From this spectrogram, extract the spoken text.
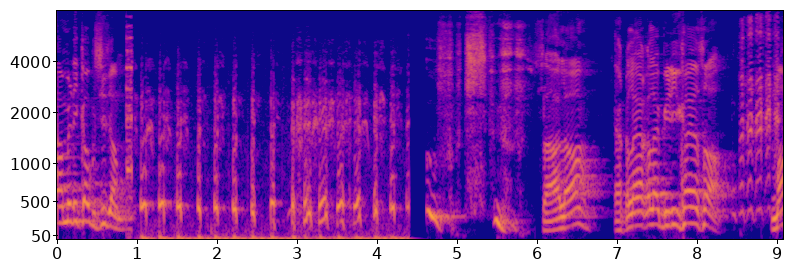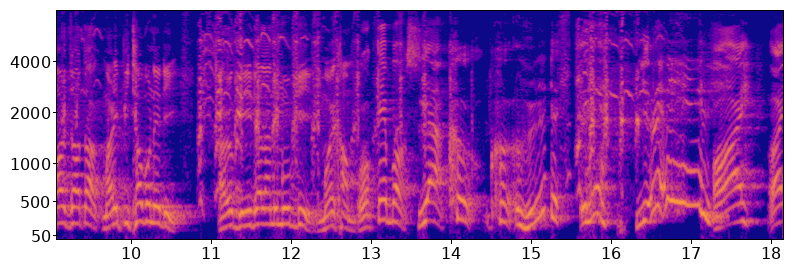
আমেৰিকা গুচি যাম চালা একলা একলা বিড়ি খাই আছা মাৰ যা তাক মাৰি পিঠা বনাই দি আৰু বিড়িডাল আনি মোক দি মই খাম। অ'কে বছ অই অই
